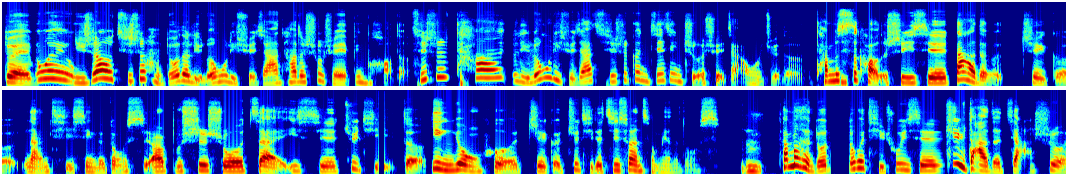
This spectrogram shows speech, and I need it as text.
对，因为你知道，其实很多的理论物理学家他的数学也并不好的。其实他理论物理学家其实更接近哲学家，我觉得他们思考的是一些大的这个难题性的东西，而不是说在一些具体的应用和这个具体的计算层面的东西。嗯，他们很多都会提出一些巨大的假设。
